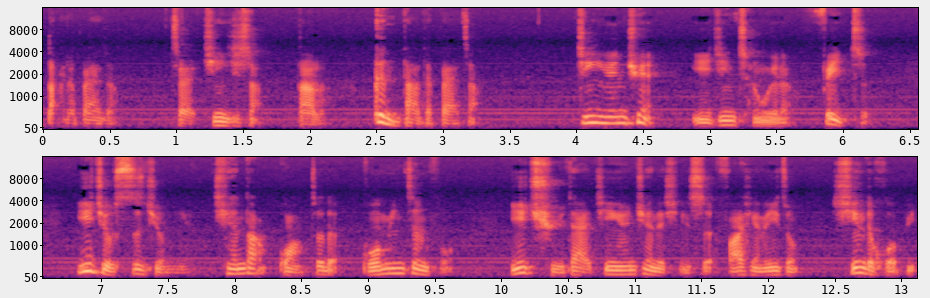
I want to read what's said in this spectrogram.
打了败仗，在经济上打了。更大的败仗，金圆券已经成为了废纸。一九四九年迁到广州的国民政府，以取代金圆券的形式发行了一种新的货币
